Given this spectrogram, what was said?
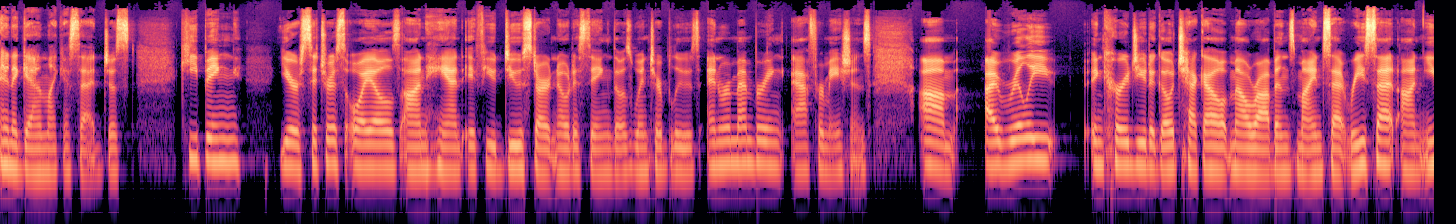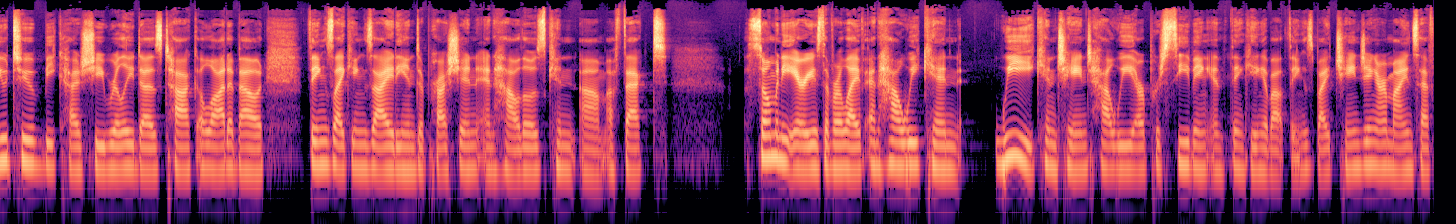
and again like i said just keeping your citrus oils on hand if you do start noticing those winter blues and remembering affirmations. Um, I really encourage you to go check out Mel Robbins Mindset Reset on YouTube because she really does talk a lot about things like anxiety and depression and how those can um, affect so many areas of our life and how we can we can change how we are perceiving and thinking about things. By changing our mindset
